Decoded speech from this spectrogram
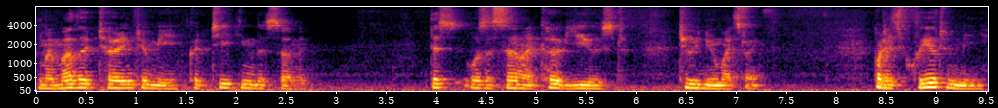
and my mother turning to me, critiquing the sermon. This was a sermon I could have used to renew my strength. But it's clear to me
